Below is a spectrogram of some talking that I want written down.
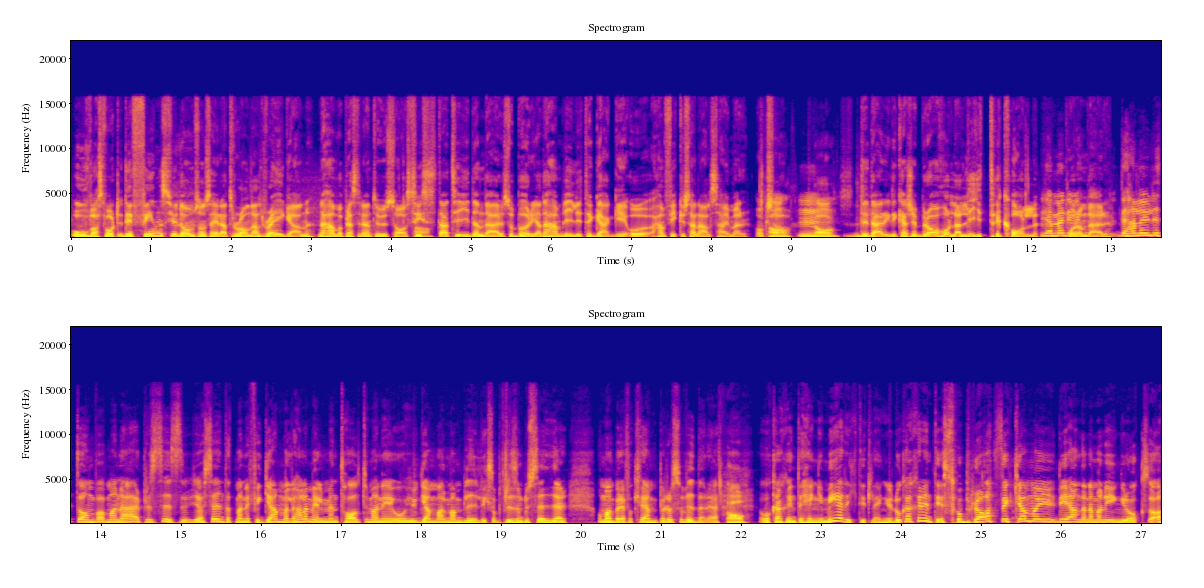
Oh, vad svårt. Det finns ju de som säger att Ronald Reagan, när han var president i USA, sista tiden där så började han bli lite gaggig och han fick ju sen Alzheimer också. Ja, Mm. ja. Det där det kanske är bra att hålla lite koll Ja, men på det, de där. det handlar ju lite om vad man är, precis. Jag säger inte att man är för gammal, det handlar mer mentalt hur man är och hur gammal man blir, liksom, precis som du säger, om man börjar få krämpor och så vidare. Ja. Och kanske inte hänger med riktigt längre, då kanske det inte är så bra. Sen kan man ju, det hända när man är yngre också.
